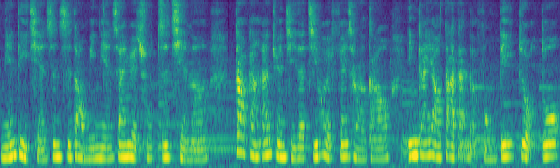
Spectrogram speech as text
年底前甚至到明年三月初之前呢，大盘安全期的机会非常的高，应该要大胆的逢低做多。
